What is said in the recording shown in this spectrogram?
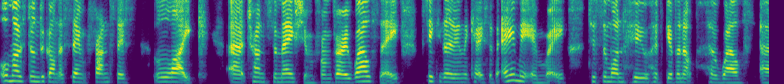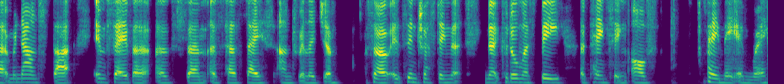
almost undergone a St Francis like uh, transformation from very wealthy, particularly in the case of Amy Imrie, to someone who had given up her wealth uh, and renounced that in favour of, um, of her faith and religion. So it's interesting that you know it could almost be a painting of Amy Imrie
